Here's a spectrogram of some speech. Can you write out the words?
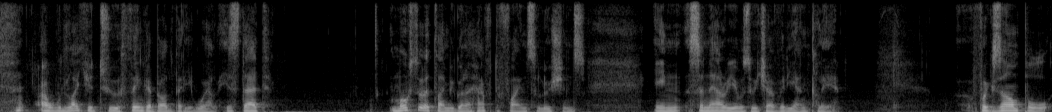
I would like you to think about very well is that most of the time you're going to have to find solutions in scenarios which are very unclear. For example,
